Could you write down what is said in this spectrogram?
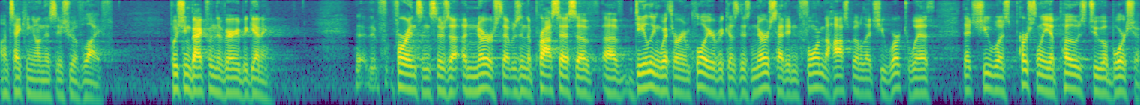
on taking on this issue of life, pushing back from the very beginning. For instance, there's a, a, nurse that was in the process of, of dealing with her employer because this nurse had informed the hospital that she worked with that she was personally opposed to abortion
